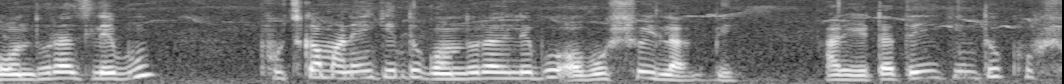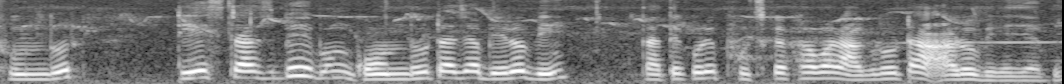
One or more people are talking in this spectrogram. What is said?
গন্ধরাজ লেবু। ফুচকা মানেই কিন্তু গন্ধরাজ লেবু অবশ্যই লাগবে। আর এটাতেই কিন্তু খুব সুন্দর টেস্ট আসবে এবং গন্ধটা যা বেরোবে তাতে করে ফুচকা খাওয়ার আগ্রহটা আরও বেড়ে যাবে।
